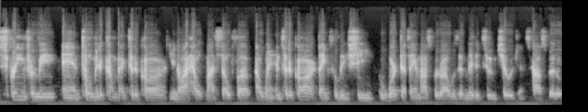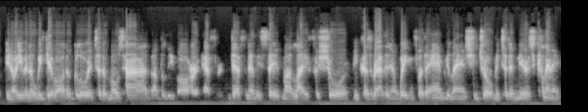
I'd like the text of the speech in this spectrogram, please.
screamed for me and told me to come back to the car. You know, I helped myself up. I went into the car. Thankfully, she worked at the same hospital I was admitted to, Children's Hospital. You know, even though we give all the glory to the Most High, I believe all her effort definitely saved my life for sure. Because rather than waiting for the ambulance, she drove me to the nearest clinic,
